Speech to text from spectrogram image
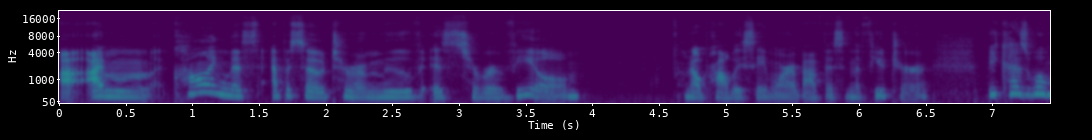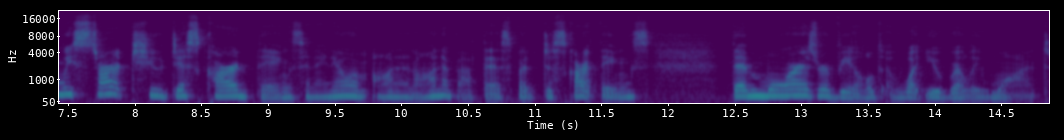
uh, I'm calling this episode to remove is to reveal. And I'll probably say more about this in the future. Because when we start to discard things, and I know I'm on and on about this, but discard things, then more is revealed of what you really want.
